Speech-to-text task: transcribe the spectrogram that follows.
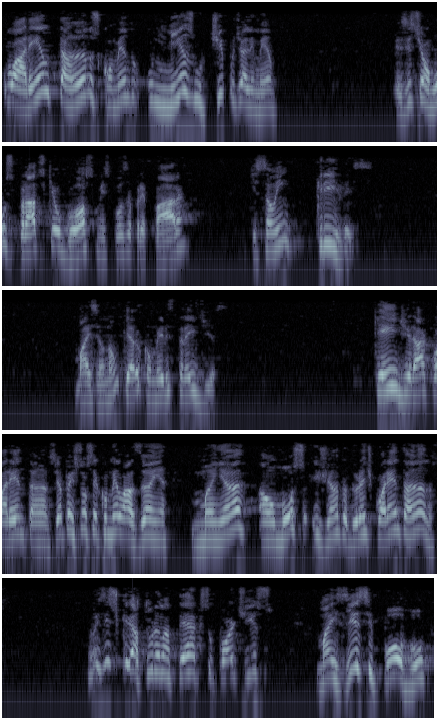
40 anos comendo o mesmo tipo de alimento. Existem alguns pratos que eu gosto, minha esposa prepara, que são incríveis. Mas eu não quero comer eles três dias. Quem dirá 40 anos? Já pensou você comer lasanha manhã, almoço e janta durante 40 anos? Não existe criatura na terra que suporte isso. Mas esse povo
